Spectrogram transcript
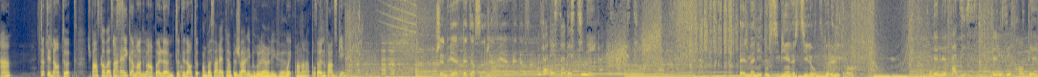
Hein? Tout est dans tout. je pense qu'on va s'arrêter. Ici, comme en, en Pologne, tout est dans tout. On va s'arrêter un peu. Je vais aller brûler un livre euh, Oui. pendant la pause. Ça va nous faire du bien. Geneviève Peterson. Vanessa Destinée. Elle manie aussi bien le stylo que le micro. De 9 à 10. Les effrontés.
